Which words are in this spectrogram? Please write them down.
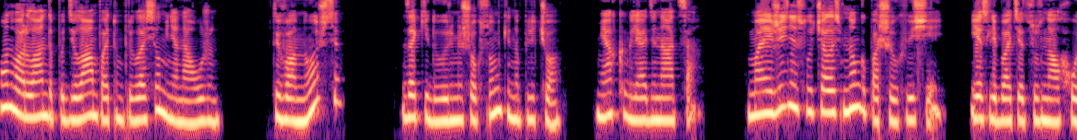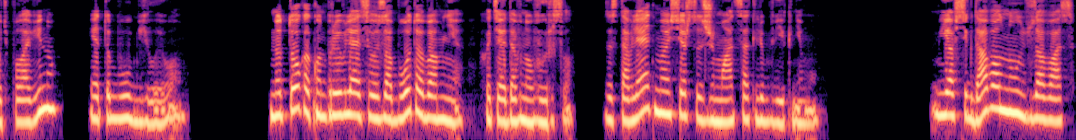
Он в Орландо по делам, поэтому пригласил меня на ужин. Ты волнуешься? Закидываю ремешок сумки на плечо, мягко глядя на отца. В моей жизни случалось много паршивых вещей. Если бы отец узнал хоть половину, это бы убило его. Но то, как он проявляет свою заботу обо мне, хотя я давно выросла, заставляет мое сердце сжиматься от любви к нему. «Я всегда волнуюсь за вас»,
